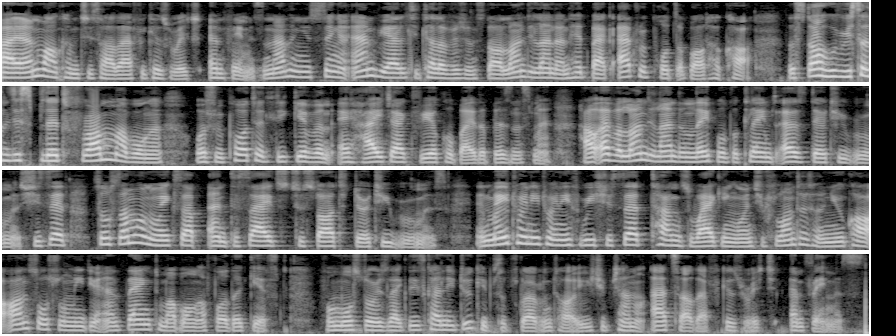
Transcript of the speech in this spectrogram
Hi, and welcome to South Africa's Rich and Famous. Another news singer and reality television star Londie London hit back at reports about her car. The star, who recently split from Mabonga, was reportedly given a hijacked vehicle by the businessman. However, Londie London labeled the claims as dirty rumors. She said, So someone wakes up and decides to start dirty rumors. In May 2023, she said tongues wagging when she flaunted her new car on social media and thanked Mabonga for the gift. For more stories like these, kindly do keep subscribing to our YouTube channel at South Africa's Rich and Famous.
